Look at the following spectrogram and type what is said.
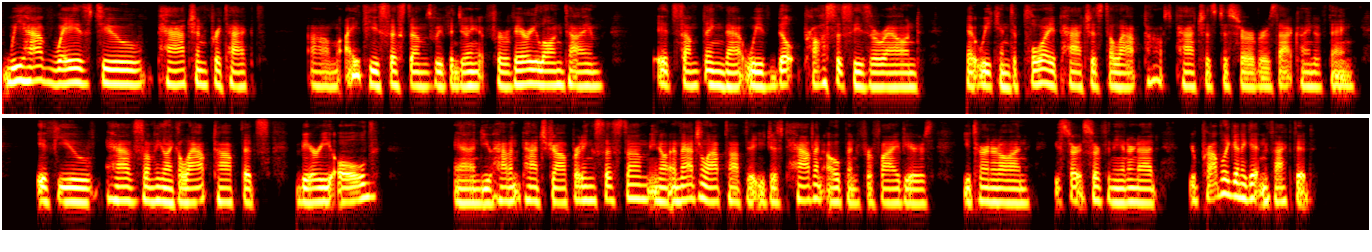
we have ways to patch and protect um, IT systems. We've been doing it for a very long time. It's something that we've built processes around that we can deploy patches to laptops, patches to servers, that kind of thing. If you have something like a laptop that's very old and you haven't patched your operating system, you know, imagine a laptop that you just haven't opened for five years. You turn it on, you start surfing the internet, you're probably going to get infected.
